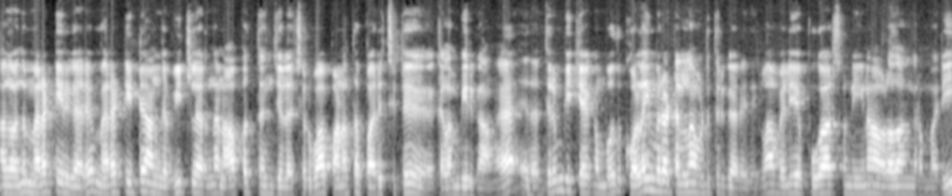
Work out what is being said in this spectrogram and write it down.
அங்க வந்து மிரட்டியிருக்காரு. மிரட்டிட்டு அங்க வீட்டுல இருந்த நாற்பத்தஞ்சு லட்ச ரூபாய் பணத்தை பறிச்சுட்டு கிளம்பியிருக்காங்க. இதை திரும்பி கேட்கும்போது கொலை மிரட்டல்லாம் விடுத்திருக்காரு. இதுக்கெல்லாம் வெளியே புகார் சொன்னீங்கன்னா அவ்வளோதாங்கிற மாதிரி.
